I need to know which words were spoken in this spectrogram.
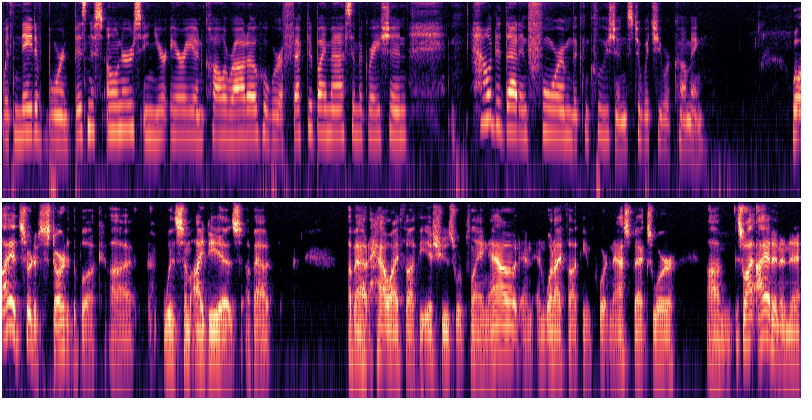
with native born business owners in your area in Colorado who were affected by mass immigration. How did that inform the conclusions to which you were coming? Well, I had sort of started the book uh, with some ideas about about how I thought the issues were playing out and, and what I thought the important aspects were. Um, so I, I had an,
